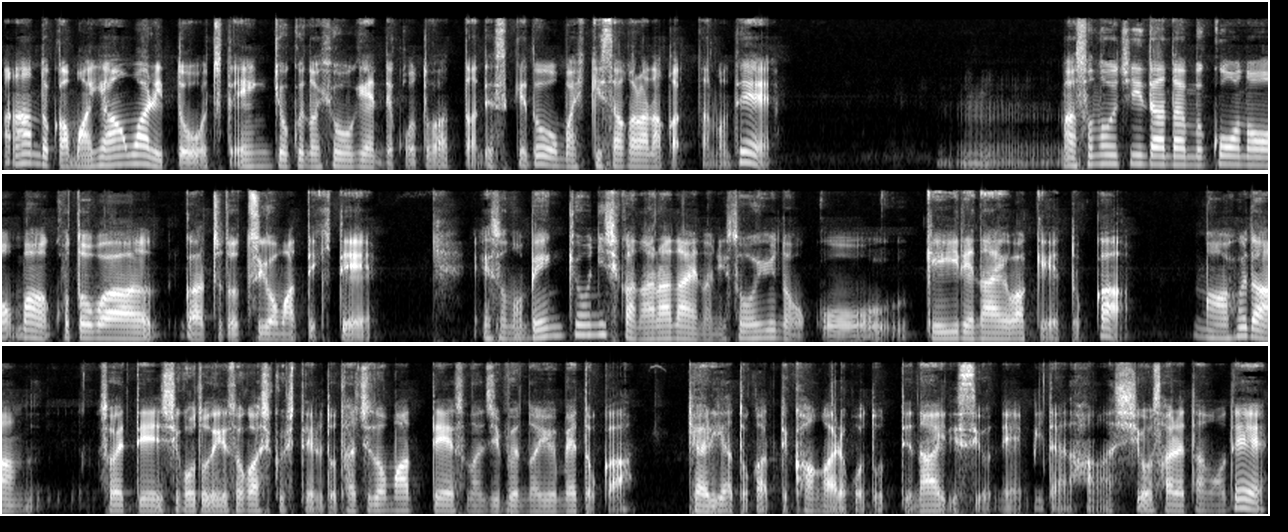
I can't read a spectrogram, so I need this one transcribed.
何度かまあやんわりとちょっと婉曲の表現で断ったんですけど、まあ引き下がらなかったので、うんまあそのうちにだんだん向こうのまあ言葉がちょっと強まってきて、えその勉強にしかならないのにそういうのをこう受け入れないわけとか、まあ普段そうやって仕事で忙しくしてると立ち止まってその自分の夢とかキャリアとかって考えることってないですよね、みたいな話をされたので、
